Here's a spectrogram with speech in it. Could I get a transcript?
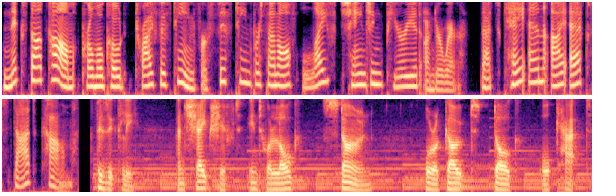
knix.com, promo code TRY15 for 15% off life changing period underwear. That's knix.com. Physically and shapeshift into a log, stone, or a goat, dog, or cat.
